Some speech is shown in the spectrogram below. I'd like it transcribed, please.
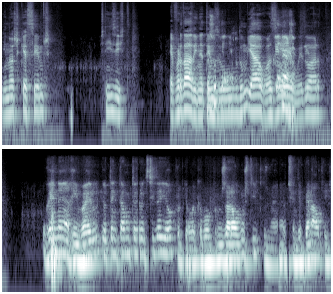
e nós esquecemos que isto existe. É verdade, ainda temos o- o do Miau, o Rosier, o Eduardo. O Renan Ribeiro, eu tenho que estar muito agradecido a ele, porque ele acabou por nos dar alguns títulos, não é? A defender penaltis.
